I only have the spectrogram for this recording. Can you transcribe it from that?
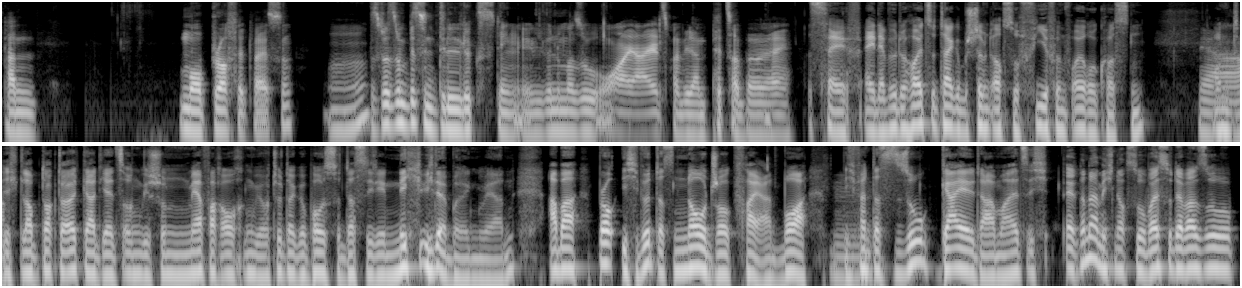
dann more profit, weißt du? Mhm. Das war so ein bisschen Deluxe-Ding irgendwie, wenn du mal so, oh ja, jetzt mal wieder ein Pizzaburger, ey. Safe. Ey, der würde heutzutage bestimmt auch so 4, 5 Euro kosten. Ja. Und ich glaube, Dr. Oetker hat jetzt irgendwie schon mehrfach auch irgendwie auf Twitter gepostet, dass sie den nicht wiederbringen werden. Aber, Bro, ich würde das No-Joke feiern. Boah, ich Mhm. fand das so geil damals. Ich erinnere mich noch so, weißt du, der war so,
